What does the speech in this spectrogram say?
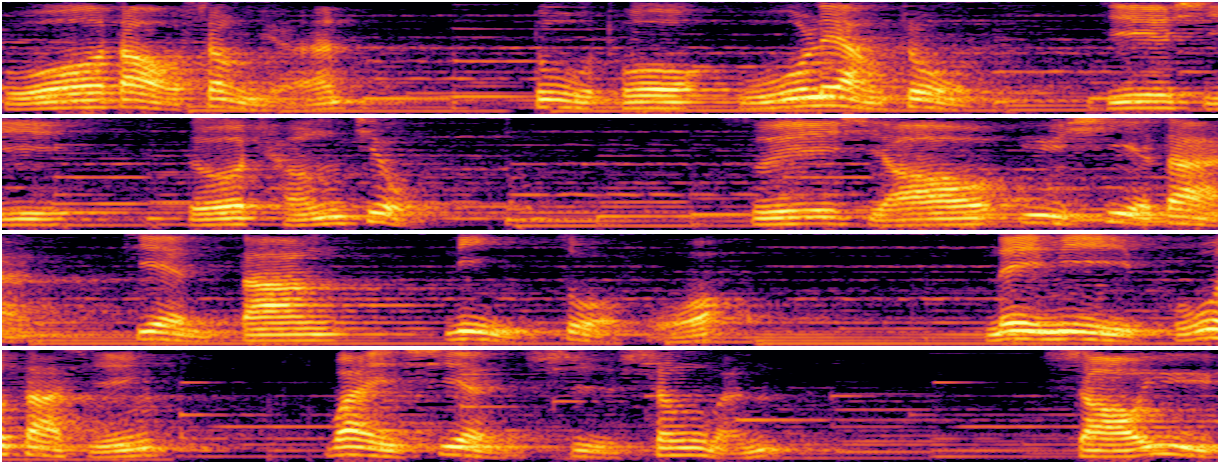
佛道甚远，度脱无量众，皆悉得成就。虽小欲懈怠，见当令作佛。内密菩萨行，外现是声闻。少欲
